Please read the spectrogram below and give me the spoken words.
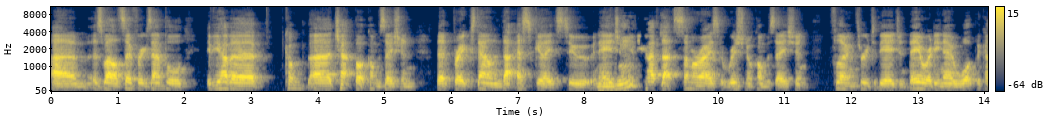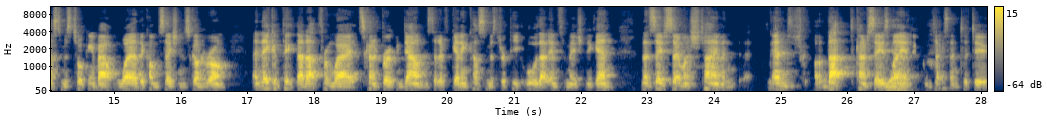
um, as well. So, for example, if you have a com- uh, chatbot conversation that breaks down and that escalates to an agent, mm-hmm. if you have that summarized original conversation flowing through to the agent, they already know what the customer's talking about, where the conversation has gone wrong, and they can pick that up from where it's kind of broken down instead of getting customers to repeat all that information again. And that saves so much time and and that kind of saves yeah. money in the contact center too.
